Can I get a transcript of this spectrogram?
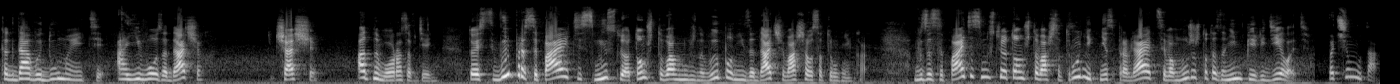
когда вы думаете о его задачах чаще одного раза в день. То есть вы просыпаетесь с мыслью о том, что вам нужно выполнить задачи вашего сотрудника. Вы засыпаетесь с мыслью о том, что ваш сотрудник не справляется, и вам нужно что-то за ним переделать. Почему так?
